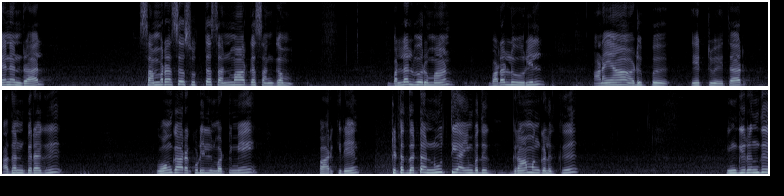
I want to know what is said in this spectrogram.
ஏனென்றால் சமரச சுத்த சன்மார்க்க சங்கம் வள்ளல் பெருமான் வடலூரில் அணையா அடுப்பு ஏற்றி வைத்தார். அதன் பிறகு ஓங்காரக்குடியில் மட்டுமே பார்க்கிறேன். கிட்டத்தட்ட நூற்றி ஐம்பது கிராமங்களுக்கு இங்கிருந்து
